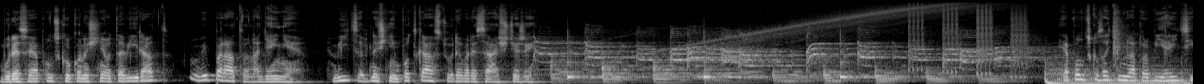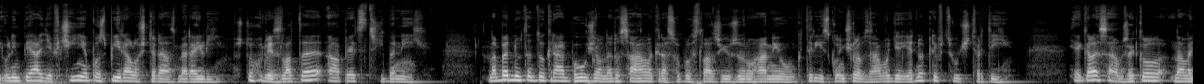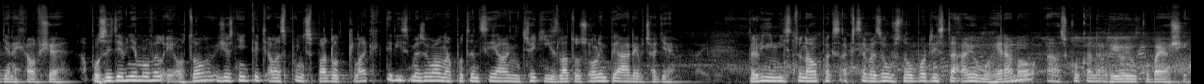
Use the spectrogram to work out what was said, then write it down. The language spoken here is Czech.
Bude se Japonsko konečně otevírat? Vypadá to nadějně. Víc v dnešním podcastu 94. Japonsko zatím na probíhající olympiádě v Číně pozbíralo 14 medailí, z toho dvě zlaté a pět stříbrných. Na bednu tentokrát bohužel nedosáhl krasobruslař Yuzuru Haniu, který skončil v závodě jednotlivců čtvrtý. Jak ale sám řekl, na ledě nechal vše. A pozitivně mluvil i o tom, že z něj teď alespoň spadl tlak, který směřoval na potenciální třetí zlato z olympiády v řadě. První místo naopak z akce vezou snowboardista Ayumu Hirano a skokan Ryoyu Kobayashi.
